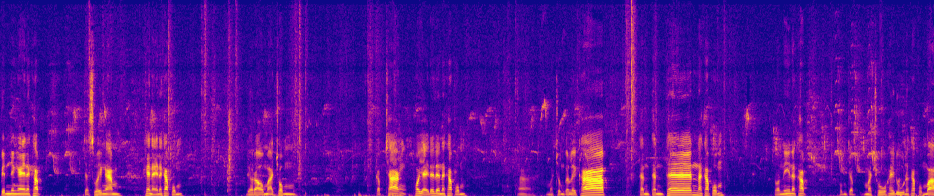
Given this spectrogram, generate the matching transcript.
เป็นยังไงนะครับ จะสวยงามแค่ไหนนะครับผม เดี๋ยวเรามาชมกับช้างพ่อใหญ่ได้เลยนะครับผมมาชมกันเลยครับแทนแทนแทนนะครับผม ตอนนี้นะครับ ผมจะมาโชว์ให้ดูนะครับ ผมว่า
